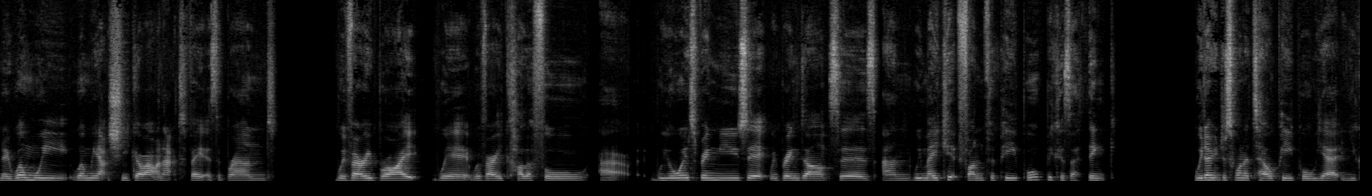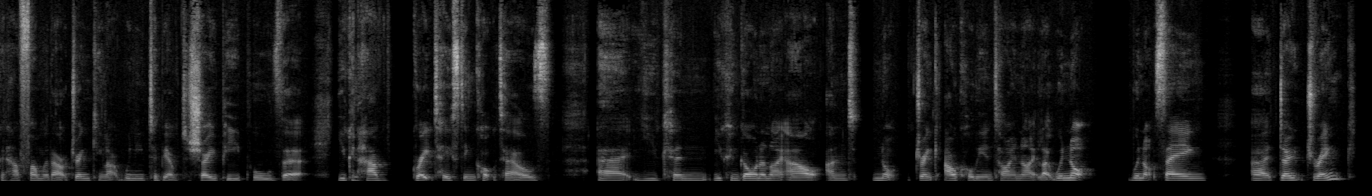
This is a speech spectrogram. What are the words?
you know when we when we actually go out and activate as a brand, we're very bright, we're we're very colourful. Uh, we always bring music, we bring dancers, and we make it fun for people because I think we don't just want to tell people, yeah, you can have fun without drinking. Like we need to be able to show people that you can have great tasting cocktails. Uh, you can you can go on a night out and not drink alcohol the entire night. Like we're not we're not saying uh, don't drink,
